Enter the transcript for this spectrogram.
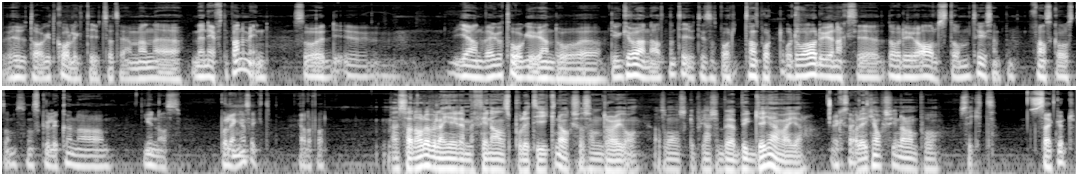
överhuvudtaget kollektivt så att säga. Men, eh, men efter pandemin så eh, järnväg och tåg är ju ändå det är gröna alternativ till transport. Och då har du ju en aktie, då har du ju Alstom till exempel, franska Alstom som skulle kunna gynnas på längre sikt i alla fall. Men sen har det väl en grej där med finanspolitiken också som drar igång. Att man ska kanske börja bygga järnvägar. Exakt. Och det kan också gynna dem på sikt. Säkert.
